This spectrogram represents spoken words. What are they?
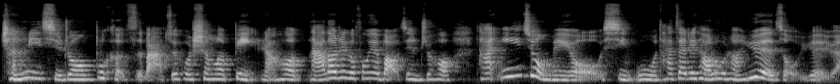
沉迷其中不可自拔，最后生了病，然后拿到这个风月宝剑之后，他依旧没有醒悟。他在这条路上越走越远。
